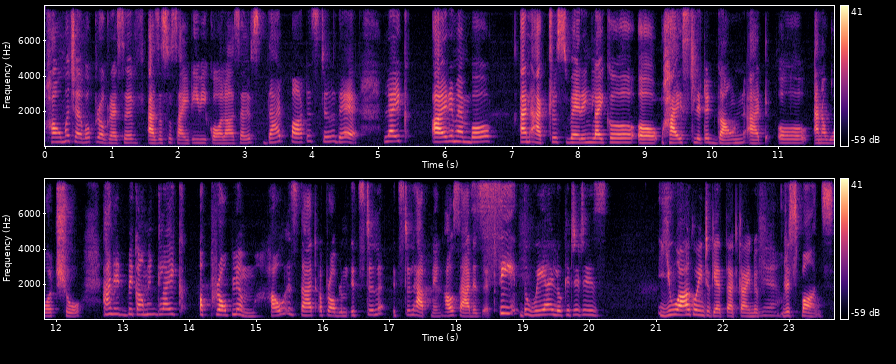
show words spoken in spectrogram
how much ever progressive as a society we call ourselves, that part is still there. Like, I remember an actress wearing like a, a high slitted gown at uh, an award show and it becoming like a problem how is that a problem it's still it's still happening how sad is it see the way i look at it is you are going to get that kind of Yeah. response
